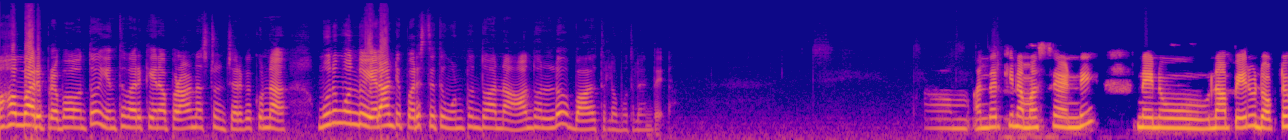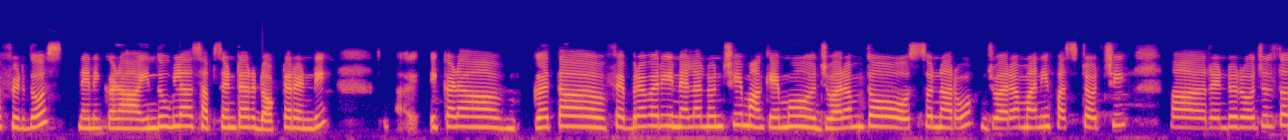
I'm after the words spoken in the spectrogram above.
మహమ్మారి ప్రభావంతో ఎంతవరకైనా ప్రాణ నష్టం జరగకుండా మునుముందు ఎలాంటి పరిస్థితి ఉంటుందో అన్న ఆందోళనలో బాధితులు మొదలైంది. అందరికీ నమస్తే అండి. నేను నా పేరు డాక్టర్ ఫిర్దోస్. నేను ఇక్కడ ఇందూగుల సబ్ సెంటర్ డాక్టర్ అండి. ఇక్కడ గత ఫిబ్రవరి నెల నుంచి మాకేమో జ్వరంతో వస్తున్నారు. జ్వరం అని ఫస్ట్ వచ్చి ఆ, రెండు రోజులతో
